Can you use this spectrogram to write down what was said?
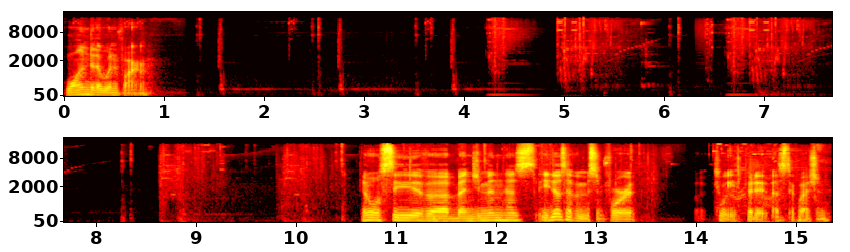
One to the wind farm. And we'll see if uh, Benjamin has... He does have a mission for it. But can we fit it? That's the question.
